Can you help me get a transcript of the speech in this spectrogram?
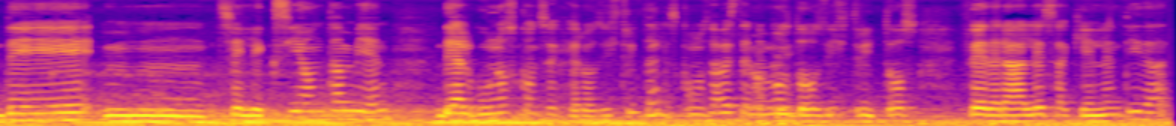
de mm, selección también de algunos consejeros distritales. Como sabes, tenemos Ok. dos distritos federales aquí en la entidad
